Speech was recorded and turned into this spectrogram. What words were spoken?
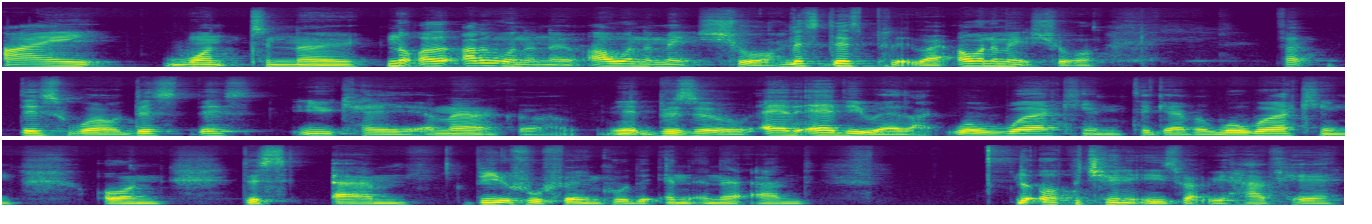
I want to know. Not I don't want to know. I want to make sure. Let's let's put it right. I want to make sure that this world, this this UK, America, Brazil, everywhere, like we're working together. We're working on this um, beautiful thing called the internet and the opportunities that we have here.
